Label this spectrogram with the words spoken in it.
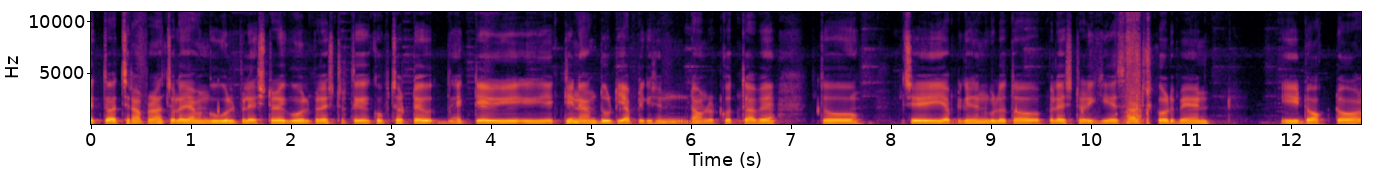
দেখতে পাচ্ছেন আপনারা, চলে যাবেন গুগল প্লে স্টোরে গুগল প্লে স্টোর থেকে খুব ছোট্ট একটি একটি না, দুটি অ্যাপ্লিকেশন ডাউনলোড করতে হবে। তো সেই অ্যাপ্লিকেশানগুলো তো প্লে স্টোরে গিয়ে সার্চ করবেন e doctor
